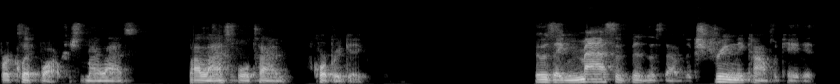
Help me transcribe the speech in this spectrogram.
for Clif Bar, which is my last, my last full time corporate gig. It was a massive business that was extremely complicated.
